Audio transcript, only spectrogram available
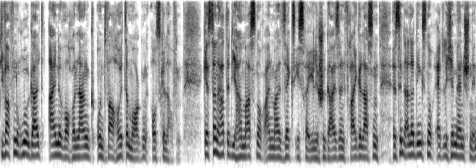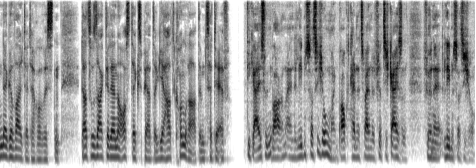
Die Waffenruhe galt eine Woche lang und war heute Morgen ausgelaufen. Gestern hatte die Hamas noch einmal sechs israelische Geiseln freigelassen. Es sind allerdings noch etliche Menschen in der Gewalt der Terroristen. Dazu sagte der Nahostexperte Gerhard Konrad im ZDF. Die Geiseln waren eine Lebensversicherung. Man braucht keine 240 Geiseln für eine Lebensversicherung.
